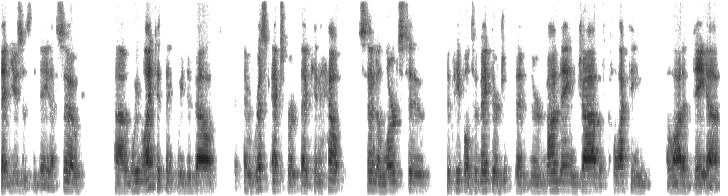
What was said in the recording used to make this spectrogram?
that uses the data. So uh, we'd like to think we developed a risk expert that can help send alerts to to people to make their their, mundane job of collecting a lot of data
